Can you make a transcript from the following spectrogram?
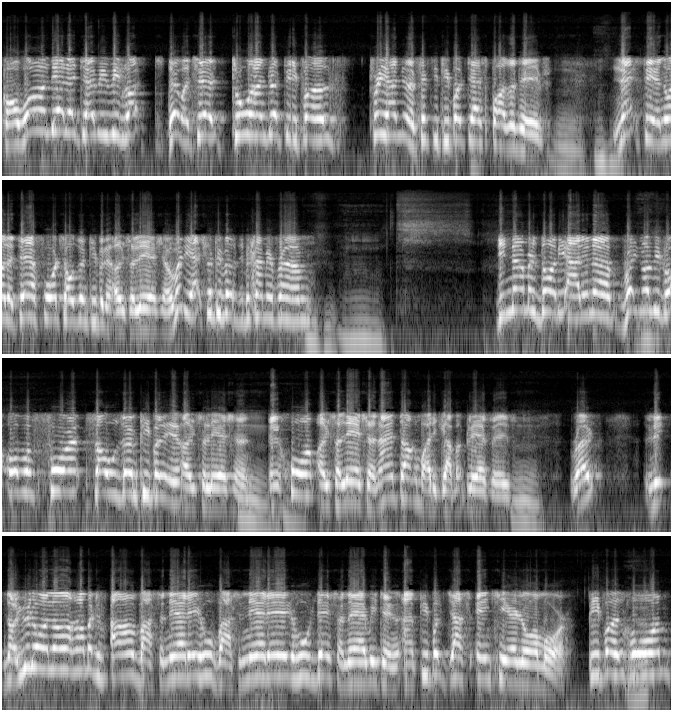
Cause one day they tell me we got they would say 200 people, 350 people test positive. Next thing you know, they tell 4,000 people in isolation. Where the actual people be coming from? The numbers don't be adding up. Right now we got over 4,000 people in isolation, mm. in home isolation. I ain't talking about the government places, mm. right? Now, you don't know how much um, vaccinated, who vaccinated, who this and everything, and people just ain't care no more. People at mm. home,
